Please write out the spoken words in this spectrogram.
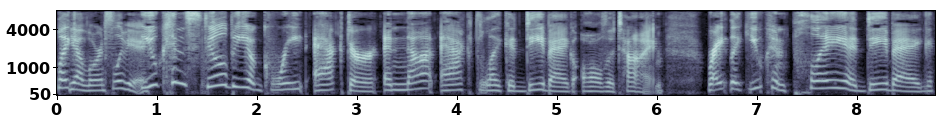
Like, yeah, Laurence Olivier. You can still be a great actor and not act like a D bag all the time, right? Like you can play a D bag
